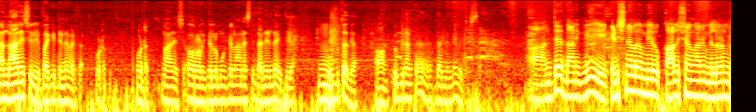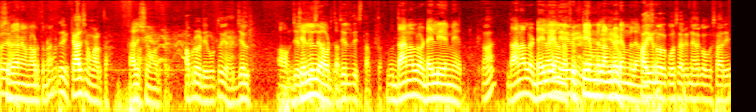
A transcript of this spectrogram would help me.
దాన్ని నానేసి బకెట్ నిండా పెడతా పూటకు పూటకు నానేసి ఓ రెండు కిలో మూడు కిలో నానేస్తే దాని నిండా అవుతుంది. ఉబ్బుతుంది అవును. ఉబ్బినాక దాని నిండా పెట్టేస్తా. ఆ, అంతే దానికి అడిషనల్గా మీరు కాలుష్యం కానీ మిల్లర్ మిక్చర్ కానీ వాడుతున్నారు? నేను కాల్షియం వాడతా. కాలుష్యం వాడతారు అప్పుడు ఉంటుంది కదా జెల్. అవును జెల్ జెల్లులే తెచ్చి- వాడతారు. జెల్ తెచ్చి దానాల్లో డైలీ ఏమి? దానాల్లో daily fifty ML hundred ML పదిహేను రోజులకు ఒకసారి నెలకు ఒకసారి.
